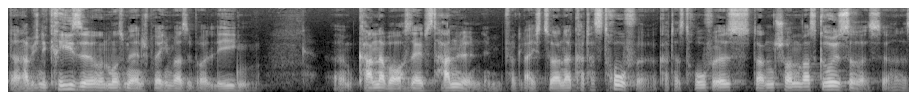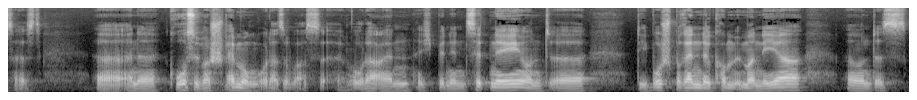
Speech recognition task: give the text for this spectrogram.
dann habe ich eine Krise und muss mir entsprechend was überlegen. Ähm, kann aber auch selbst handeln im Vergleich zu einer Katastrophe. Katastrophe ist dann schon was Größeres. Ja, das heißt, äh, eine große Überschwemmung oder sowas. Äh, oder ein, ich bin in Sydney und äh, die Buschbrände kommen immer näher und es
